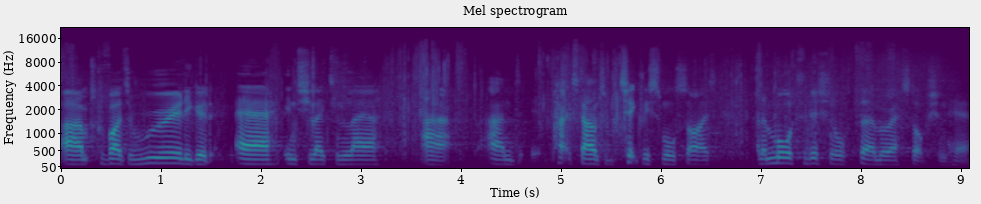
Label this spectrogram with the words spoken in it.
um, provides a really good air insulating layer, uh, and packs down to a particularly small size, and a more traditional Thermarest option here.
